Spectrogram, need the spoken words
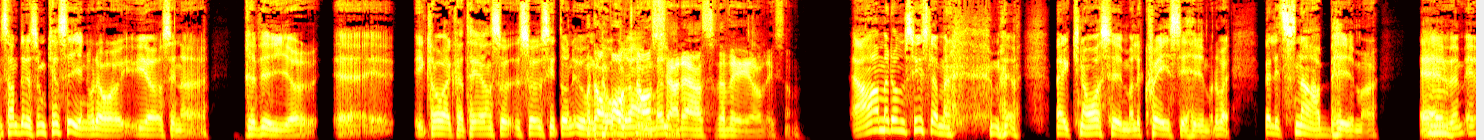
samtidigt som Casino då gör sina revyer eh, i Klarakvarteren så, så sitter en ung Och de var knasiga, deras revyer. Liksom. Ja, men de sysslar med, med, med knashumor eller crazy humor. Det var väldigt snabb humor. Mm. Eh,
